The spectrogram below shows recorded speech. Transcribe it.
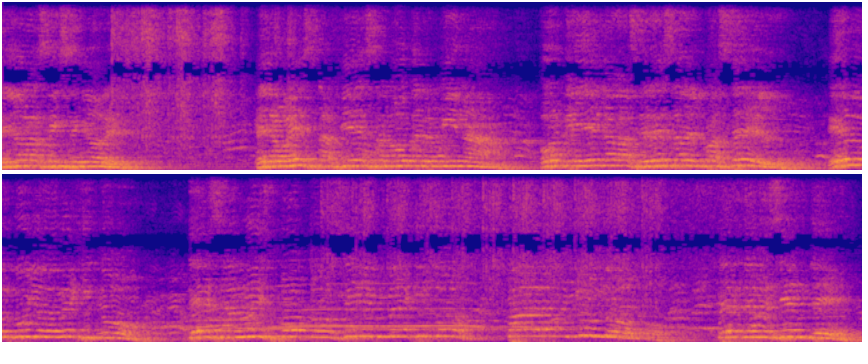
Señoras y señores, pero esta fiesta no termina porque llega la cereza del pastel, el orgullo de México, de San Luis Potosí, México, para el mundo, perteneciente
